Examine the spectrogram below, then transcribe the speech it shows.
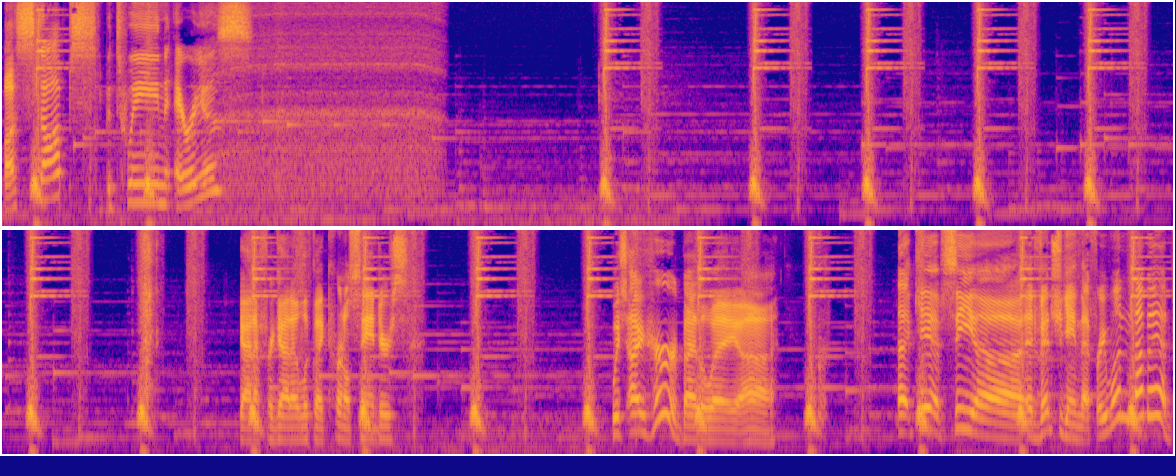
bus stops between areas. God, I forgot I look like Colonel Sanders. Which I heard, by the way, uh, that KFC uh, adventure game, that free one, not bad.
